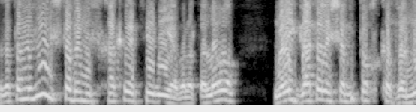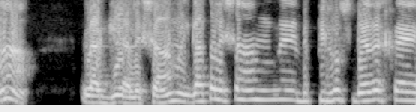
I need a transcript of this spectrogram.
אז אתה מבין שאתה במשחק רציני, אבל אתה לא, לא הגעת לשם מתוך כוונה להגיע לשם, הגעת לשם אה, בפילוס דרך, אה,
